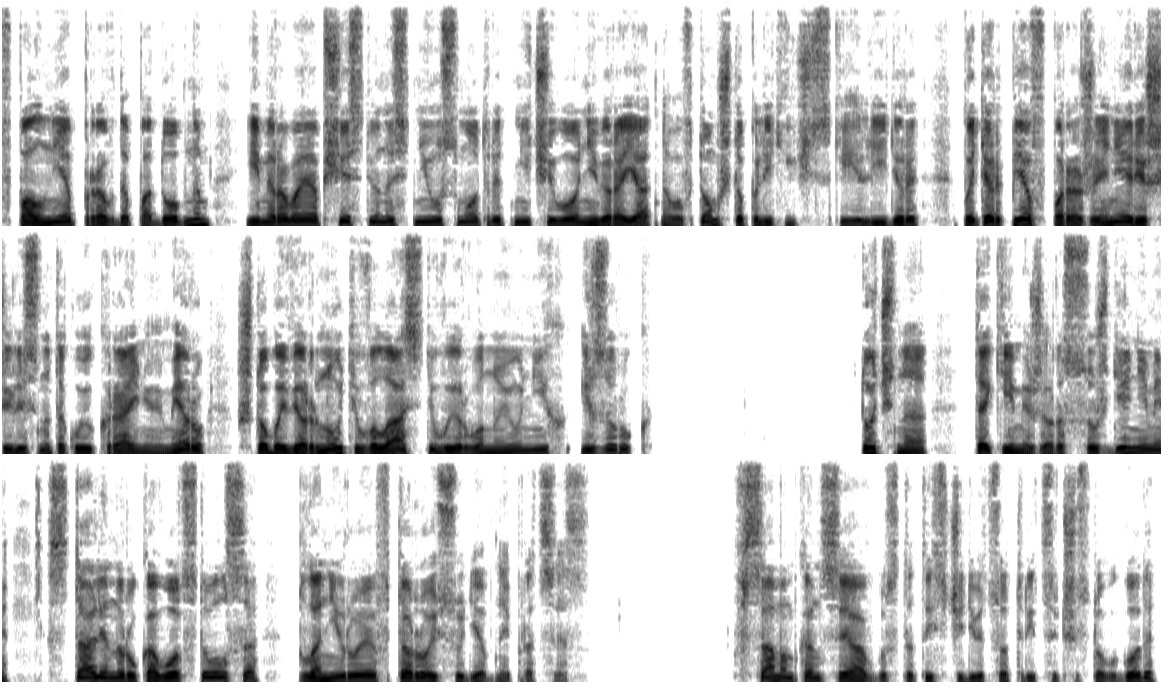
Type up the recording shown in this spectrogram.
вполне правдоподобным, и мировая общественность не усмотрит ничего невероятного в том, что политические лидеры, потерпев поражение, решились на такую крайнюю меру, чтобы вернуть власть, вырванную у них из рук. Точно такими же рассуждениями Сталин руководствовался, планируя второй судебный процесс. В самом конце августа 1936 года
